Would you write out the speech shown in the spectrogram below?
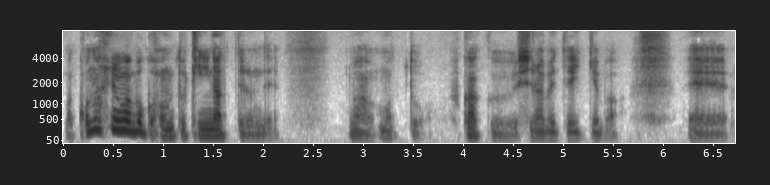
まあ、この辺は僕ほんと気になってるんでまあもっと深く調べていけば、えー、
